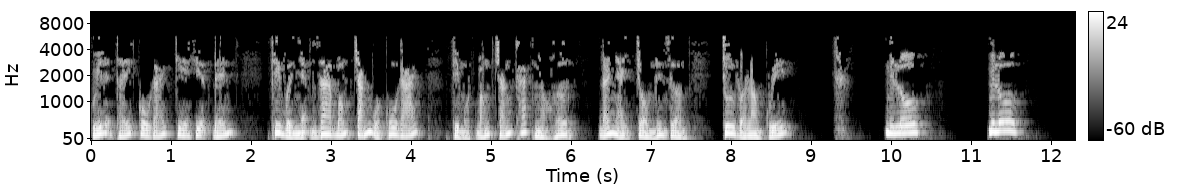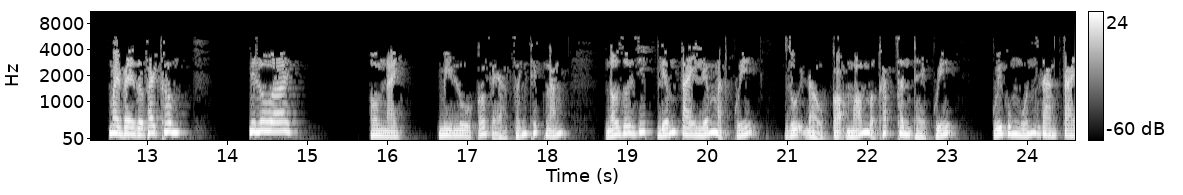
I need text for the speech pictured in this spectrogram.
quý lại thấy cô gái kia hiện đến. Khi vừa nhận ra bóng trắng của cô gái, thì một bóng trắng khác nhỏ hơn đã nhảy trồm lên giường, chui vào lòng quý. Milo! Milo! Mày về rồi phải không? Milu ơi! Hôm nay, Milu có vẻ phấn khích lắm. Nó rối rít liếm tay liếm mặt quý, rụi đầu cọ móm vào khắp thân thể quý. Quý cũng muốn giang tay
